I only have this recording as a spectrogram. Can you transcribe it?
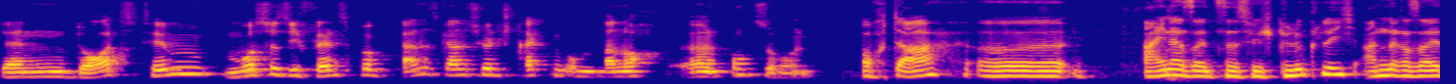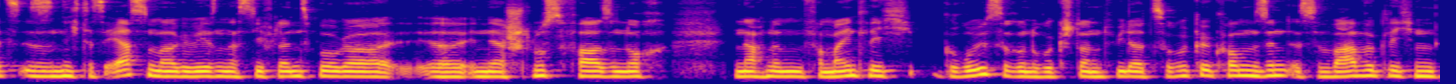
Denn dort, Tim, musste sich Flensburg ganz, ganz schön strecken, um dann noch äh, einen Punkt zu holen. Auch da äh, einerseits natürlich glücklich, andererseits ist es nicht das erste Mal gewesen, dass die Flensburger äh, in der Schlussphase noch nach einem vermeintlich größeren Rückstand wieder zurückgekommen sind. Es war wirklich ein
